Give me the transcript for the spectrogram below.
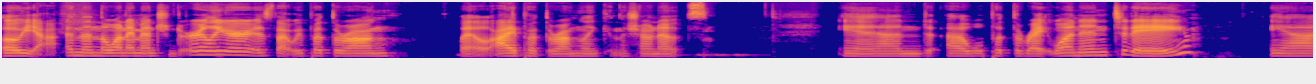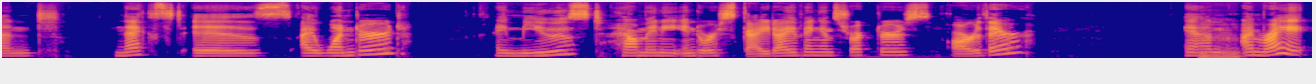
oh yeah, and then the one I mentioned earlier is that we put the wrong. Well, I put the wrong link in the show notes, and uh, we'll put the right one in today. And next is I wondered, I mused how many indoor skydiving instructors are there, and Mhm. I'm right.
